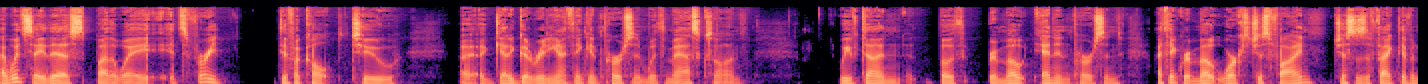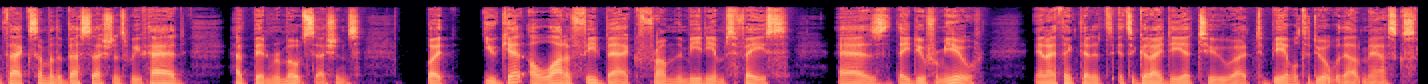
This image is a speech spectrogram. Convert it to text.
I would say this, by the way, it's very difficult to uh, uh, get a good reading, I think, in person with masks on. We've done both remote and in person. I think remote works just fine, just as effective. In fact, some of the best sessions we've had have been remote sessions, but you get a lot of feedback from the medium's face as they do from you. And I think that it's it's a good idea to uh, to be able to do it without masks.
